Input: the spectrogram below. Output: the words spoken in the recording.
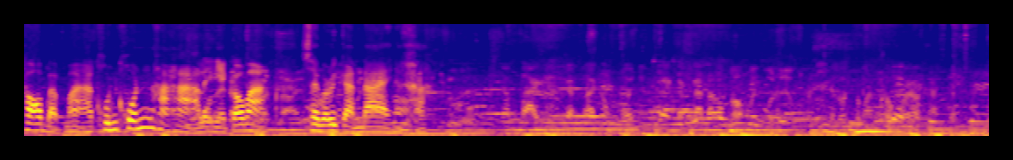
ชอบแบบมาค้นๆหาๆอะไรเงี้ยก็มาใช้บริการได้นะคะเอา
